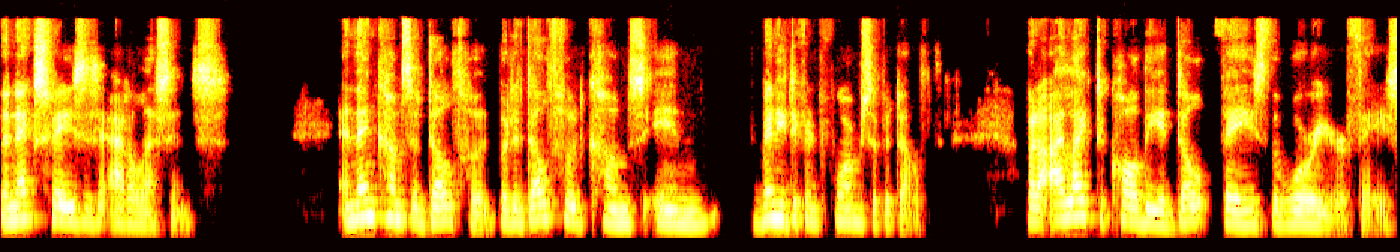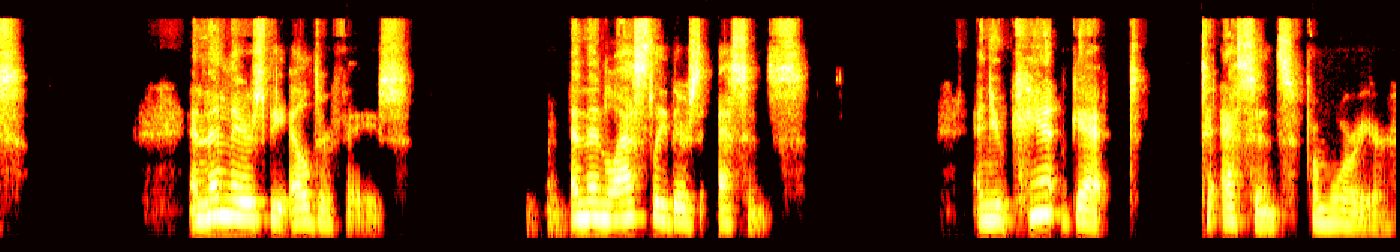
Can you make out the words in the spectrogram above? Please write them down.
The next phase is adolescence. And then comes adulthood, but adulthood comes in many different forms of adult. But I like to call the adult phase the warrior phase. And then there's the elder phase. And then lastly, there's essence. And you can't get to essence from warrior.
